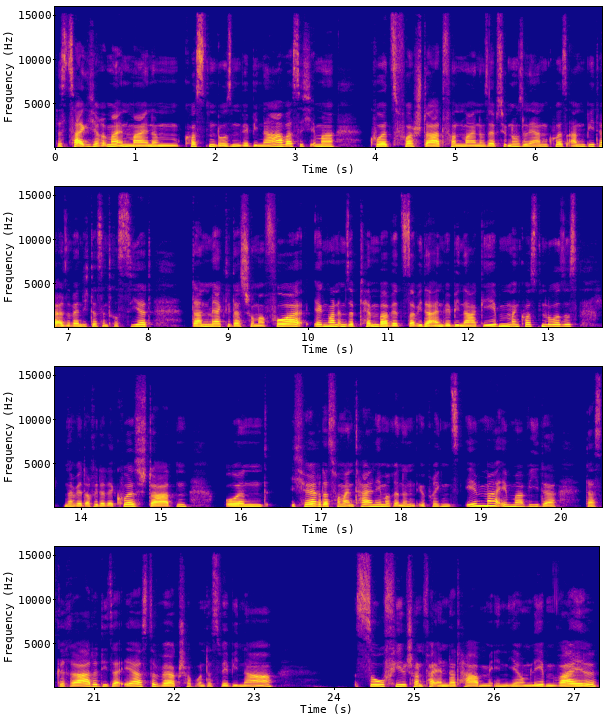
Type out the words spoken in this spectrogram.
Das zeige ich auch immer in meinem kostenlosen Webinar, was ich immer kurz vor Start von meinem Selbsthypnose-Lernen-Kurs anbiete. Also wenn dich das interessiert, dann merkt ihr das schon mal vor. Irgendwann im September wird es da wieder ein Webinar geben, ein kostenloses. Und dann wird auch wieder der Kurs starten. Und ich höre das von meinen Teilnehmerinnen übrigens immer, immer wieder, dass gerade dieser erste Workshop und das Webinar so viel schon verändert haben in ihrem Leben, weil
